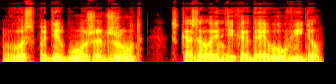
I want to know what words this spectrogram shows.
«Господи боже, Джуд!» — сказал Энди, когда его увидел.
